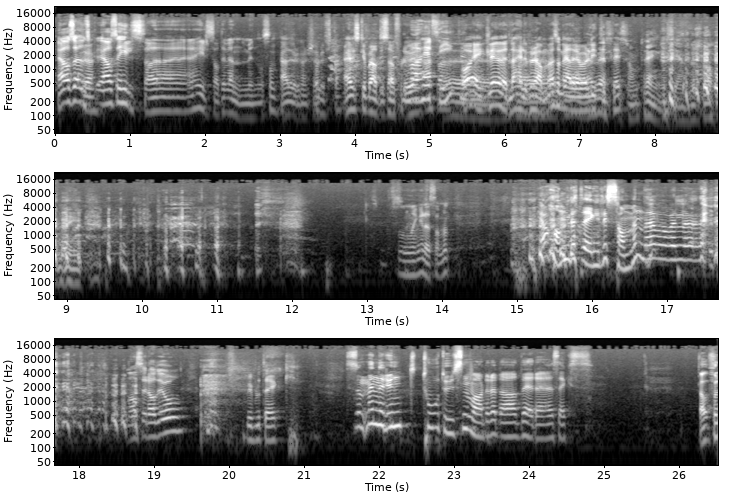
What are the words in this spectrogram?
Jeg har også, ønsket, jeg har også hilsa, jeg hilsa til vennene mine og sånn. Ja, det gjorde du kanskje. Jeg husker bare at du sa Flu. Hva het de? Og egentlig ødela hele programmet, som jeg drev og lyttet til. Som trenges igjen en befolkning. Sånn henger det sammen. Ja, hang dette egentlig sammen? Det var vel eh, Naziradio, bibliotek. så, Men rundt 2000 var dere da, dere seks? Ja, For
